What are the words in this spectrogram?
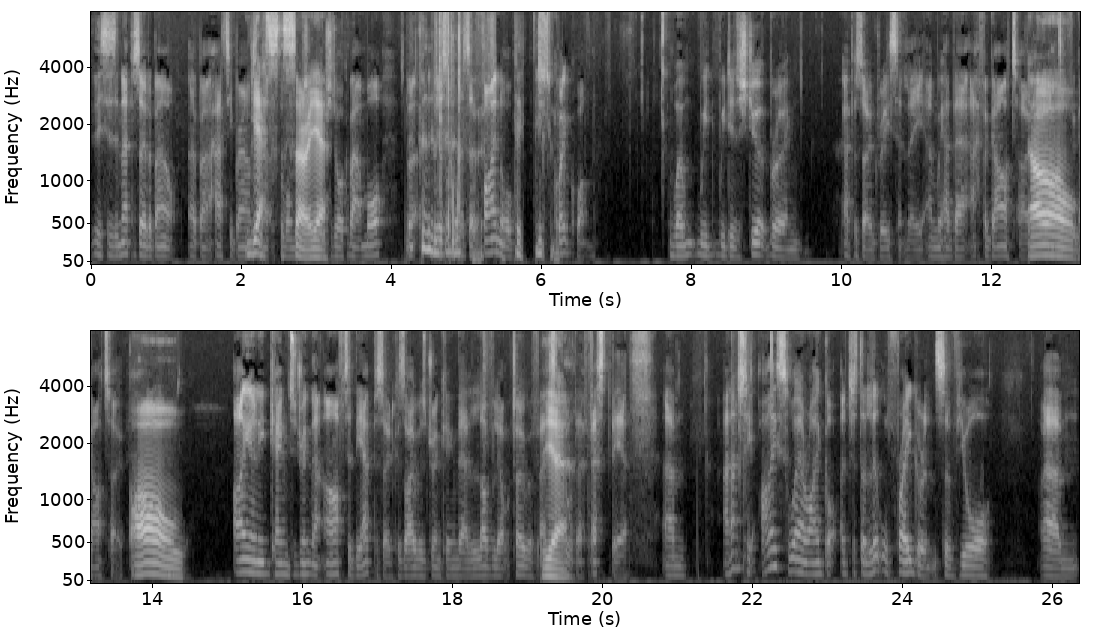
This is an episode about about Hattie Brown. Yes, that's the one sorry, we should, yeah. we should talk about more. But just as a final, just a quick one. When we we did a Stuart Brewing episode recently, and we had their affogato. Oh. affogato. Oh, I only came to drink that after the episode because I was drinking their lovely Oktoberfest Yeah. or their fest beer. Um, and actually, I swear I got just a little fragrance of your um,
